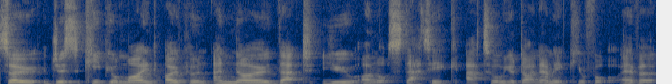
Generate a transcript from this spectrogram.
So just keep your mind open and know that you are not static at all. You're dynamic, you're forever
